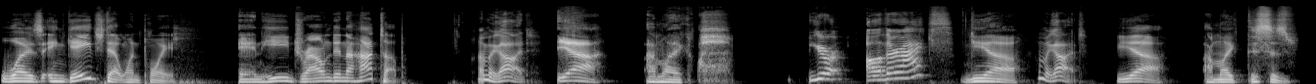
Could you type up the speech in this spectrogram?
was engaged at one point and he drowned in a hot tub. oh my god Yeah. I'm like, oh, your other ex yeah. oh my god Yeah. I'm like, this is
